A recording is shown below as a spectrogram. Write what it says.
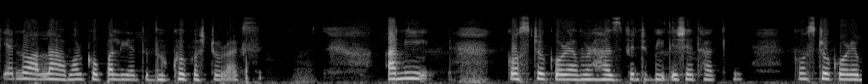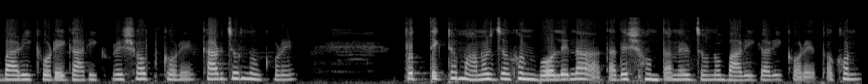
কেন আল্লাহ আমার কপালে এত দুঃখ কষ্ট রাখছে? আমি কষ্ট করে আমার হাজবেন্ড বিদেশে থাকে, কষ্ট করে বাড়ি করে, গাড়ি করে, সব করে, কার জন্য করে? প্রত্যেকটা মানুষ যখন বলে না, তাদের সন্তানের জন্য বাড়ি, গাড়ি করে, তখন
